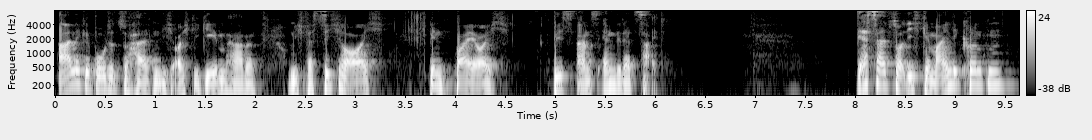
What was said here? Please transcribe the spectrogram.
alle Gebote zu halten, die ich euch gegeben habe. Und ich versichere euch, ich bin bei euch bis ans Ende der Zeit. Deshalb soll ich Gemeinde gründen.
